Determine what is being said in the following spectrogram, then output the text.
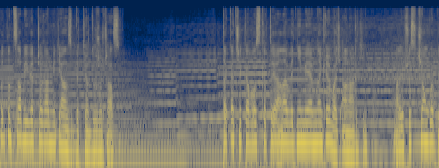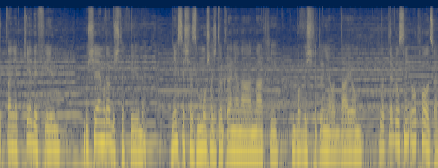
Pod nocami i wieczorami nie mam zbytnio dużo czasu. Taka ciekawostka to ja nawet nie miałem nagrywać anarchii. Ale przez ciągłe pytania kiedy film, musiałem robić te filmy. Nie chcę się zmuszać do grania na anarchii, bo wyświetlenia oddają, dlatego z niej odchodzę.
